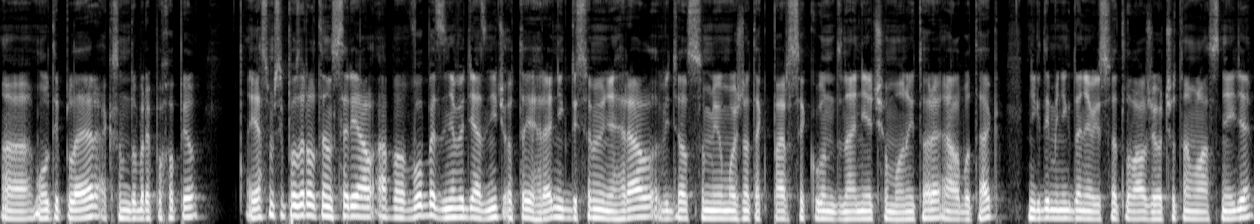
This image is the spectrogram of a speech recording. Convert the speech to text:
uh, multiplayer, ak som dobre pochopil. Ja som si pozeral ten seriál a vôbec nevedia nič o tej hre, nikdy som ju nehral, videl som ju možno tak pár sekúnd na niečo monitore alebo tak. Nikdy mi nikto nevysvetloval, že o čo tam vlastne ide.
